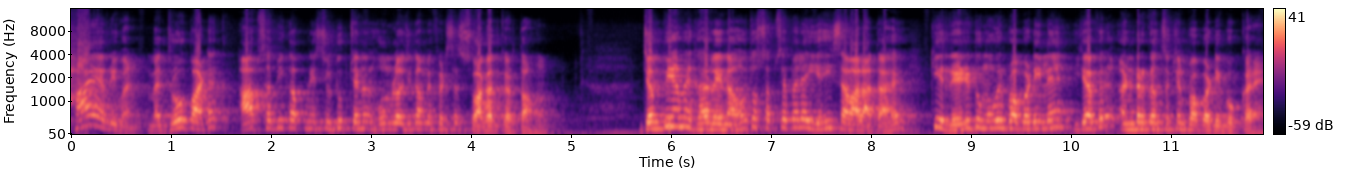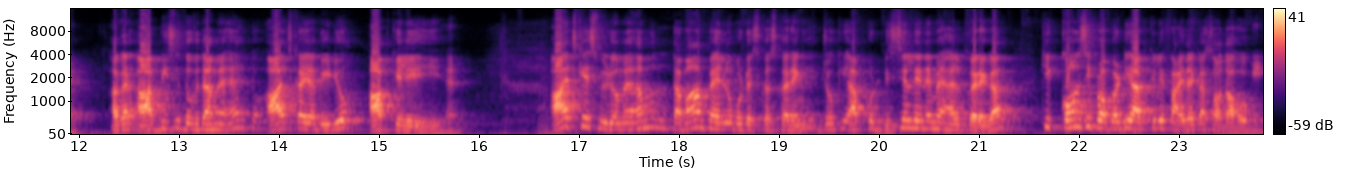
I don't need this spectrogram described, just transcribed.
हाय एवरीवन मैं ध्रुव पाठक आप सभी का अपने यूट्यूब चैनल होम लॉजिका में फिर से स्वागत करता हूँ। जब भी हमें घर लेना हो तो सबसे पहले यही सवाल आता है कि ready to move in property लें या फिर अंडर कंस्ट्रक्शन प्रॉपर्टी बुक करें। अगर आप भी इसी दुविधा में हैं तो आज का यह वीडियो आपके लिए ही है। आज के इस वीडियो में हम उन तमाम पहलुओं को डिस्कस करेंगे जो कि आपको डिसीज़न लेने में हेल्प करेगा कि कौन सी प्रॉपर्टी आपके लिए फ़ायदे का सौदा होगी।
